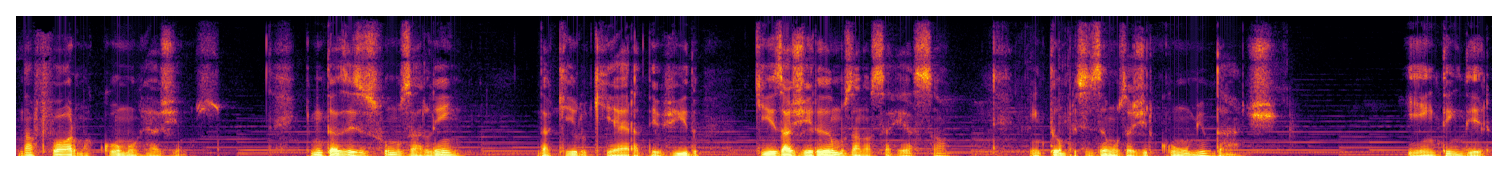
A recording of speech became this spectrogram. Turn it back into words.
na forma como reagimos, que muitas vezes fomos além daquilo que era devido, que exageramos na nossa reação. Então precisamos agir com humildade e entender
